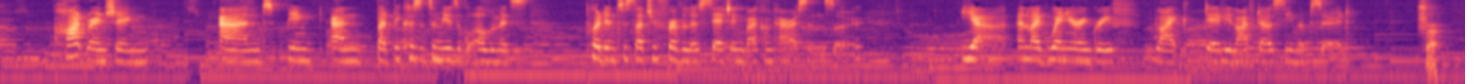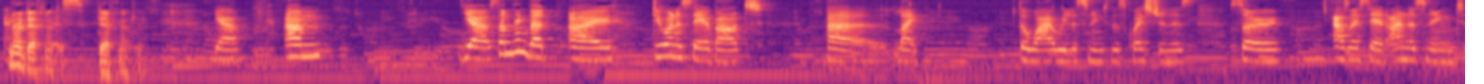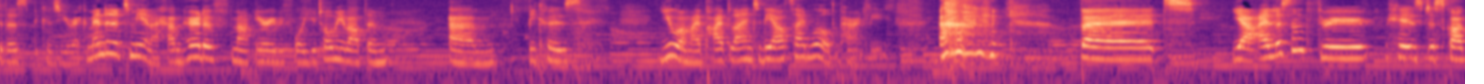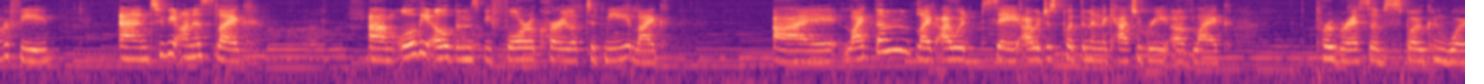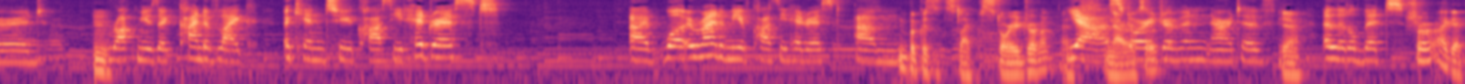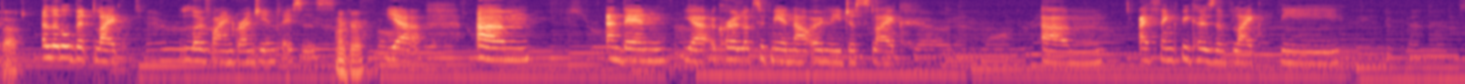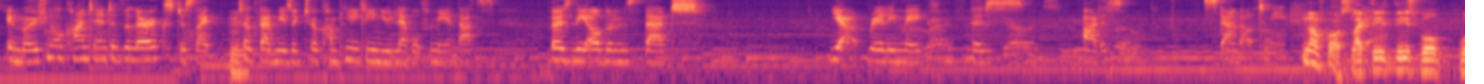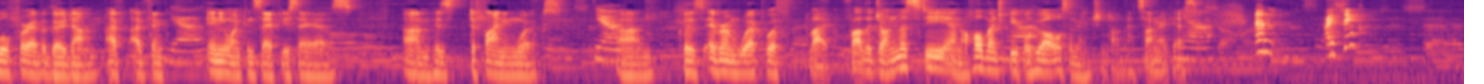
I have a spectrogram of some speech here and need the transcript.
heart-wrenching and being and but because it's a musical album it's put into such a frivolous setting by comparison so yeah. And like when you're in grief like daily life does seem absurd. Sure. And no definitely. definitely. Yeah. Um yeah, something that I do want to say about uh like the why are we listening to this question is so as I said, I'm listening to this because you recommended it to me and I hadn't heard of Mount Eerie before you told me about them. Um because you are my pipeline to the outside world apparently. but yeah, I listened through his discography and to be honest, like um, all the albums before Corey looked at me, like I like them. Like I would say, I would just put them in the category of like progressive spoken word rock music, kind of like akin to Car Seat Headrest. Uh, well, it reminded me of Car Seat Headrest. Um, because it's like story driven yeah, story driven narrative. yeah A little bit, sure i get that a little bit like lo-fi and grungy in places. okay Yeah. Um and then yeah, a crow looked at me and now only just like um I think because of like the emotional content of the lyrics just like took that music to a completely new level for me and that's those are the albums that yeah, really make this artist stand out to me. No, of course. Like Yeah. these, these will will forever go down. I, I think Yeah. anyone can safely say as um, his defining works. Yeah. Because Elverum worked with like Father John Misty and a whole bunch of people who are also mentioned on that song, I guess. Yeah. And I think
